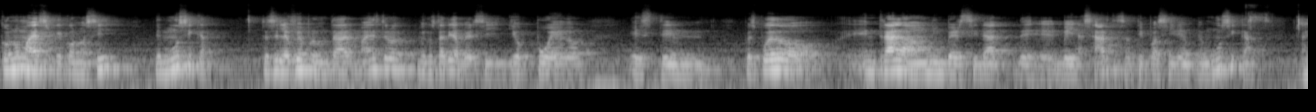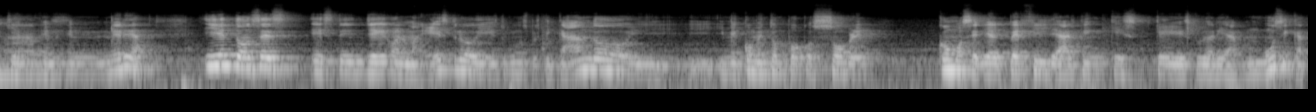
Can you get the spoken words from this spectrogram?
con un maestro que conocí de música. Entonces le fui a preguntar, maestro, me gustaría ver si yo puedo, este, pues puedo entrar a la Universidad de Bellas Artes o tipo así de, música aquí en, en, Mérida. Y entonces este, llegué con el maestro y estuvimos platicando y, y me comentó un poco sobre cómo sería el perfil de alguien que, que estudiaría música.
